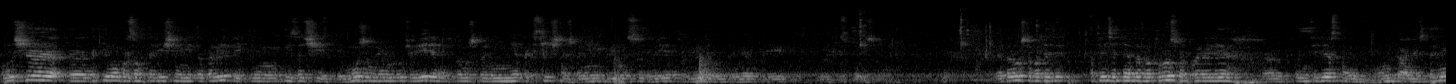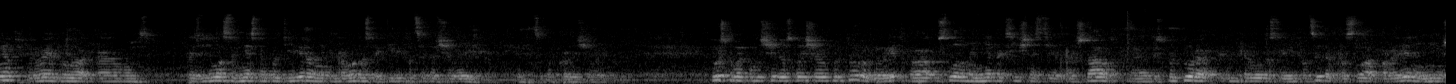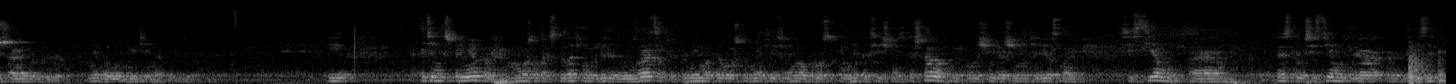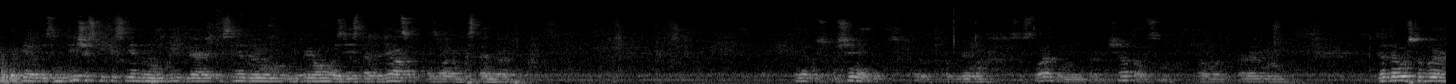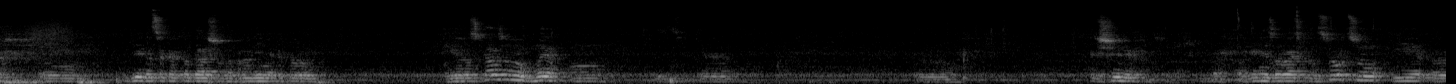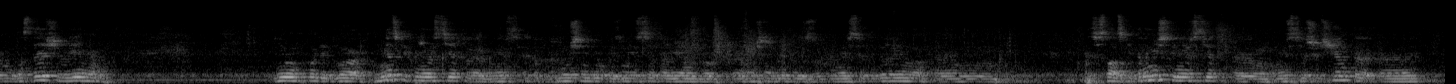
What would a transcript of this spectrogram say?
Получая э, таким образом вторичные метаболиты и, зачистки, можем ли мы быть уверены в том, что они не токсичны, что они не принесут вред людям, например, при их использовании? Для того, чтобы ответить, на этот вопрос, мы провели э, интересный, уникальный эксперимент. Впервые было произведено совместное культивирование микроводорослей и лимфоцитов человека, лимфоцитов крови человека. То, что мы получили устойчивую культуру, говорит о условной нетоксичности штаммов. Э, То есть культура микроводорослей и лимфоцитов росла параллельно, не мешая друг другу. Не было угнетения друг друга. И этим экспериментом, можно так сказать, мы убили двух зайцев. Есть помимо того, что мы ответили на вопрос о нетоксичности штаммов, мы получили очень интересную систему, э, тестовую систему для биодозиметрических исследований и для исследований непрямого воздействия радиации, так называемых бестендеров. Я прошу прощения, тут э, проблема со слайдом, не пропечатался. Вот. эм, Для того, чтобы эм, двигаться как-то дальше в направлении, о котором я рассказываю, мы э, э, решили организовать консорциум, и э, в настоящее время в него входят два немецких университета, универс- это научная группа из университета Венгербург, научная группа из университета Берлина, эм, Вячеславский экономический университет, э, университет Шевченко, э,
